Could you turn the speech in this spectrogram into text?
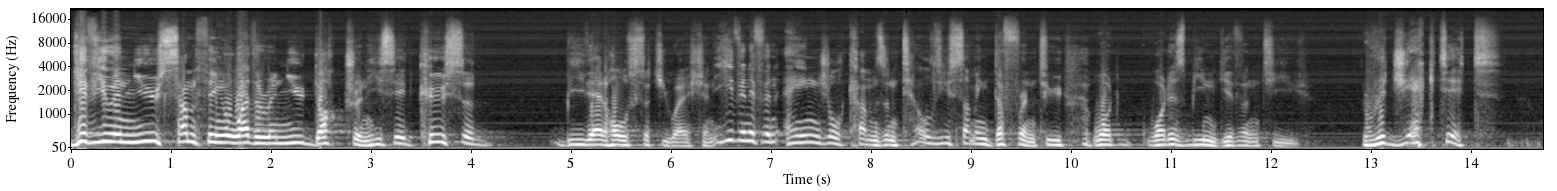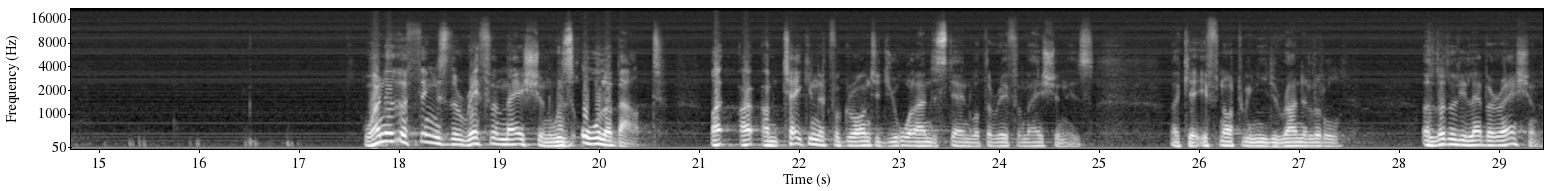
give you a new something or other, a new doctrine, he said, cursed be that whole situation. Even if an angel comes and tells you something different to what, what has been given to you, reject it. One of the things the Reformation was all about, I, am taking it for granted you all understand what the Reformation is. Okay, if not, we need to run a little, a little elaboration.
